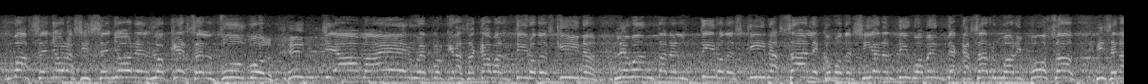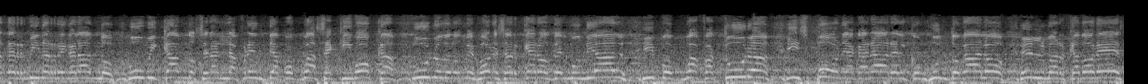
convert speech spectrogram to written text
Pogba, señoras y señores, lo que es el fútbol. En llama héroe porque la sacaba el tiro de esquina. Levantan el tiro de esquina, sale como decían antiguamente a cazar mariposas y se la termina regalando, ubicándosela en la frente a Pogba. Se equivoca uno de los mejores arqueros del mundial y Pogba factura y pone a ganar el conjunto galo. El marcador es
